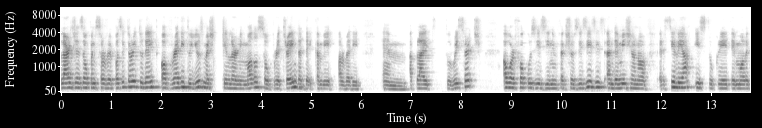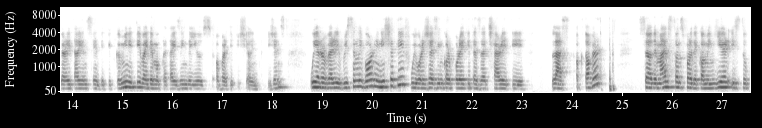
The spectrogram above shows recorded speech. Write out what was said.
largest open source repository to date of ready to use machine learning models, so pre-trained that they can be already um, applied to research. Our focus is in infectious diseases and the mission of Ersilia is to create a molecular Italian scientific community by democratizing the use of artificial intelligence. We are a very recently born initiative. We were just incorporated as a charity last October. So the milestones for the coming year is to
